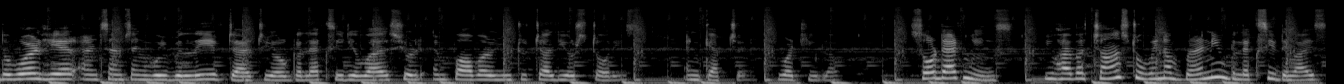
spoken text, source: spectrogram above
the world here, and Samsung we believe that your Galaxy device should empower you to tell your stories and capture what you love. So that means you have a chance to win a brand new Galaxy device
